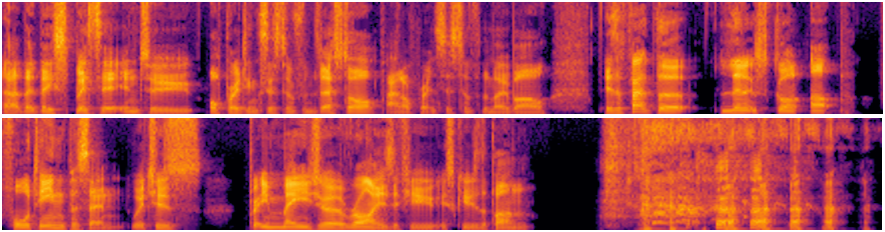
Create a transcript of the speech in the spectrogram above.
uh, they, they split it into operating system from the desktop and operating system for the mobile. Is the fact that Linux has gone up fourteen percent, which is pretty major rise if you excuse the pun.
